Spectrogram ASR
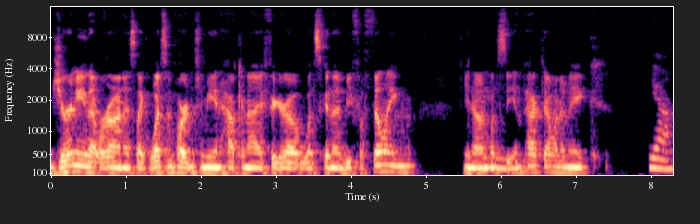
journey that we're on is like what's important to me and how can I figure out what's gonna be fulfilling, you know, and what's the impact I want to make. yeah,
